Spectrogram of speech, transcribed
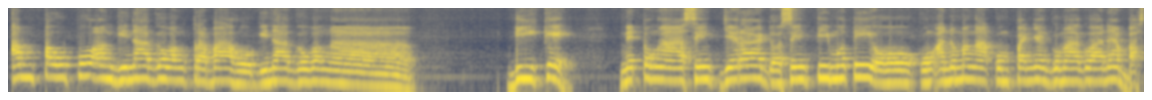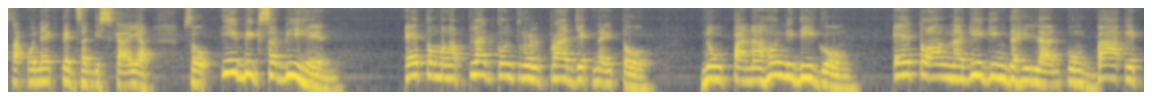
ampaw po ang ginagawang trabaho, ginagawang ah, dike nitong ah, St. Gerard o St. Timothy o kung ano mga kumpanyang gumagawa na yan, basta connected sa Diskaya. So, ibig sabihin, etong mga flood control project na ito, nung panahon ni Digong, ito ang nagiging dahilan kung bakit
